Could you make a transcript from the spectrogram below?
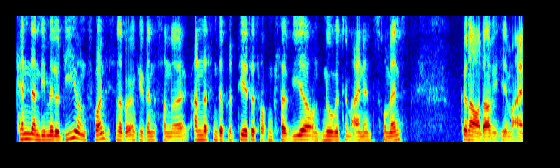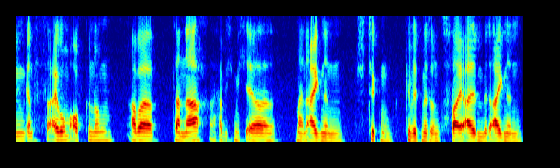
kennen dann die Melodie und freuen sich dann aber irgendwie, wenn es dann anders interpretiert ist auf dem Klavier und nur mit dem einen Instrument. Genau, da habe ich eben ein ganzes Album aufgenommen, aber danach habe ich mich eher meinen eigenen Stücken gewidmet und zwei Alben mit eigenen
